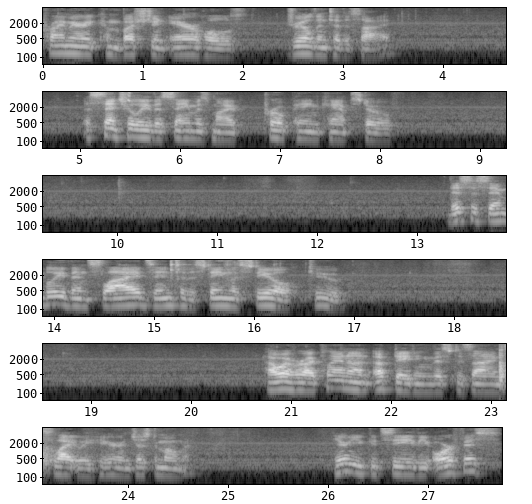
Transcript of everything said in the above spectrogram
primary combustion air holes drilled into the side. Essentially the same as my propane camp stove. This assembly then slides into the stainless steel tube. However, I plan on updating this design slightly here in just a moment. Here you could see the orifice,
